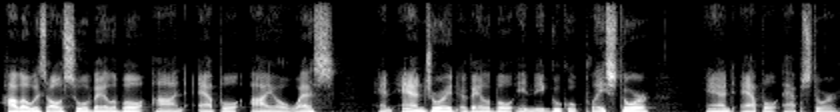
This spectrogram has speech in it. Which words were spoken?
Hallow is also available on Apple iOS and Android, available in the Google Play Store and Apple App Store.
